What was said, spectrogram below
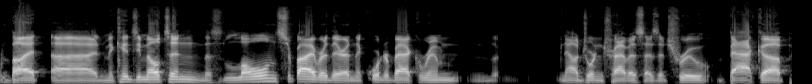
But uh, McKenzie Milton, the lone survivor there in the quarterback room, now Jordan Travis as a true backup.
